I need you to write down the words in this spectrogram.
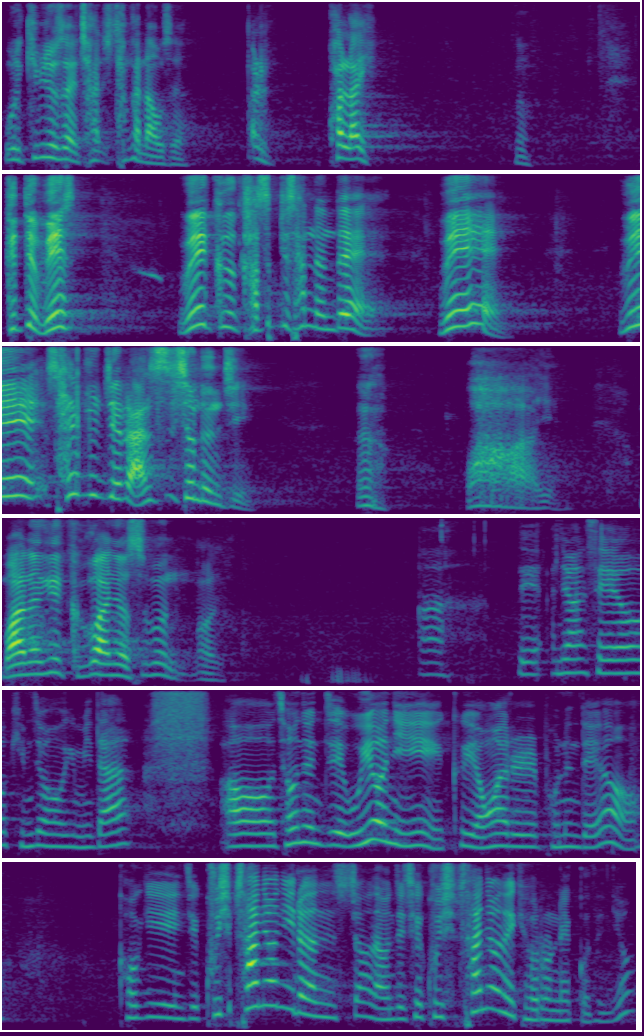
우리 김 여사님 잠- 잠깐 나오세요. 빨리 콸라이. 어. 그때 왜 왜 그 가습기 샀는데 왜 왜 살균제를 안 쓰셨는지. 어. 와 이- 만약에 그거 아니었으면 어, 아, 네, 안녕하세요. 김정옥입니다. 어, 저는 이제 우연히 그 영화를 보는데요. 거기에 이제 94년이라는 숫자가 나오는데 제가 94년에 결혼했거든요.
